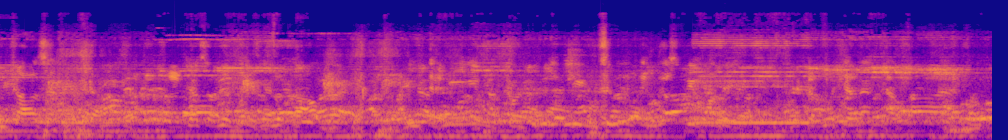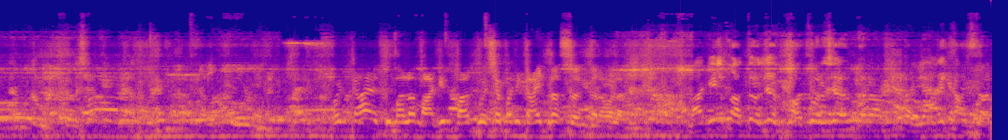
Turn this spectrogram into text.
विकास आणि त्यांनी पर्टिक्युलरली इन्शुरन्स इंडस्ट्रीमध्ये. त्या पण काय तुम्हाला मागील पाच वर्षामध्ये काय त्रास सहन करावा लागला? मागील पाच वर्ष पाच वर्षानंतर आम्ही पहिल्यांदा खासदार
